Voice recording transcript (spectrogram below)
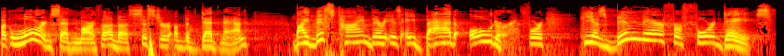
but Lord, said Martha, the sister of the dead man, by this time there is a bad odor, for he has been there for four days.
